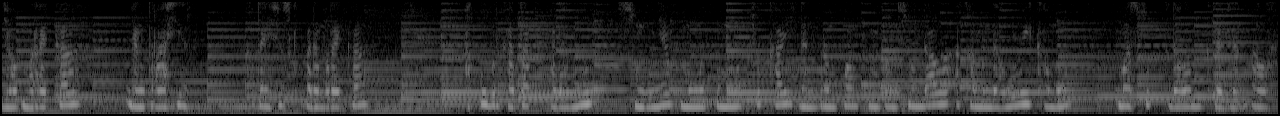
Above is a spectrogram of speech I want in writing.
Jawab mereka yang terakhir. Kata Yesus kepada mereka, Aku berkata kepadamu, sesungguhnya pemungut-pemungut cukai dan perempuan-perempuan sundal akan mendahului kamu masuk ke dalam kerajaan Allah.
